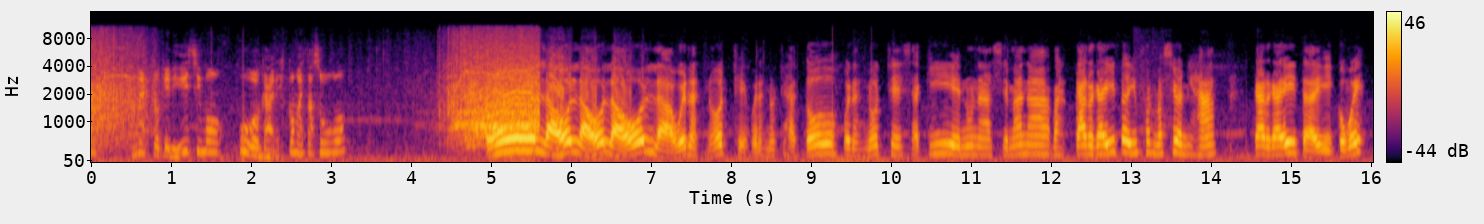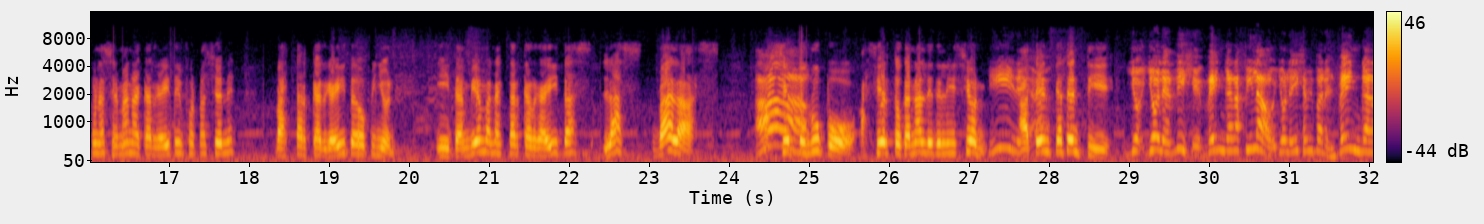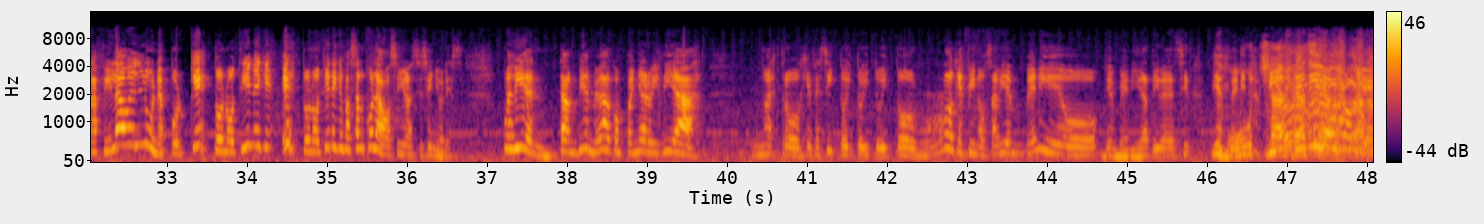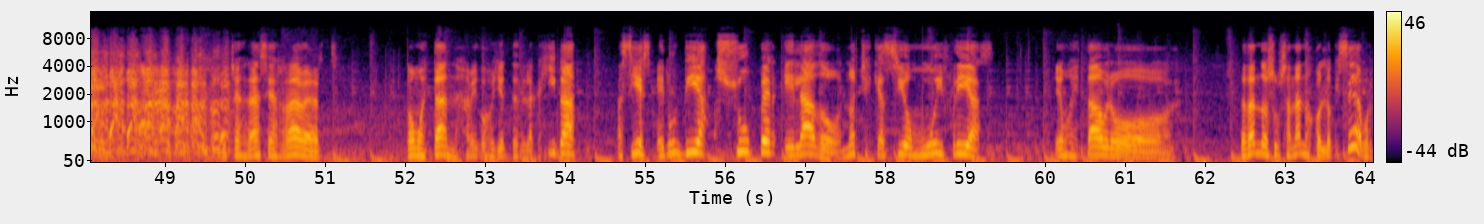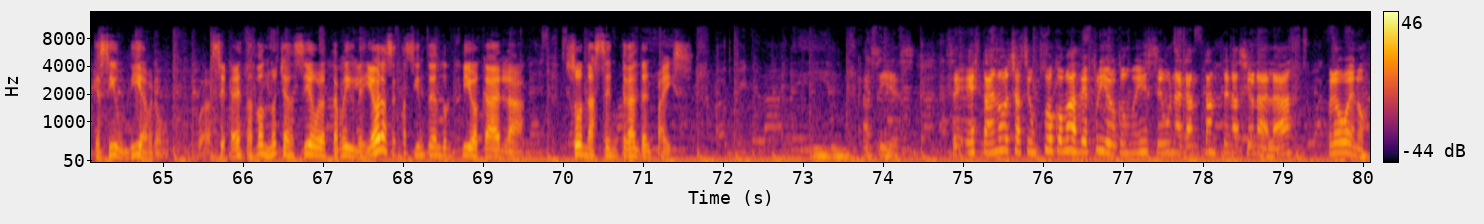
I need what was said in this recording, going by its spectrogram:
nuestro queridísimo Hugo Cares. ¿Cómo estás Hugo? Hola, hola, hola, hola, buenas noches, buenas noches a todos, buenas noches aquí en una semana cargadita de informaciones, ¿ah? cargadita y como es una semana cargadita de informaciones, va a estar cargadita de opinión. Y también van a estar cargaditas las balas ah, a cierto grupo, a cierto canal de televisión. Mire, atenti, atenti. Yo, yo les dije, vengan afilados, yo le dije a mi panel, vengan afilados el lunes, porque esto no tiene que, esto no tiene que pasar colado, señoras y señores. Pues bien, también me va a acompañar hoy día nuestro jefecito, Hito, Hito, Hito, Roque Finosa. Bienvenido. Bienvenida, te iba a decir. Bienvenido. Muchas Bienvenido, gracias. Muchas gracias, Robert. ¿Cómo están, amigos oyentes de la cajita? Así es, en un día súper helado, noches que han sido muy frías. Hemos estado, bro, tratando de subsanarnos con lo que sea, porque ha sido un día, bro. Estas dos noches han sido bro, terribles y ahora se está sintiendo el frío acá en la zona central del país. Así es. Esta noche hace un poco más de frío, como dice una cantante nacional, ¿ah? Pero bueno,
